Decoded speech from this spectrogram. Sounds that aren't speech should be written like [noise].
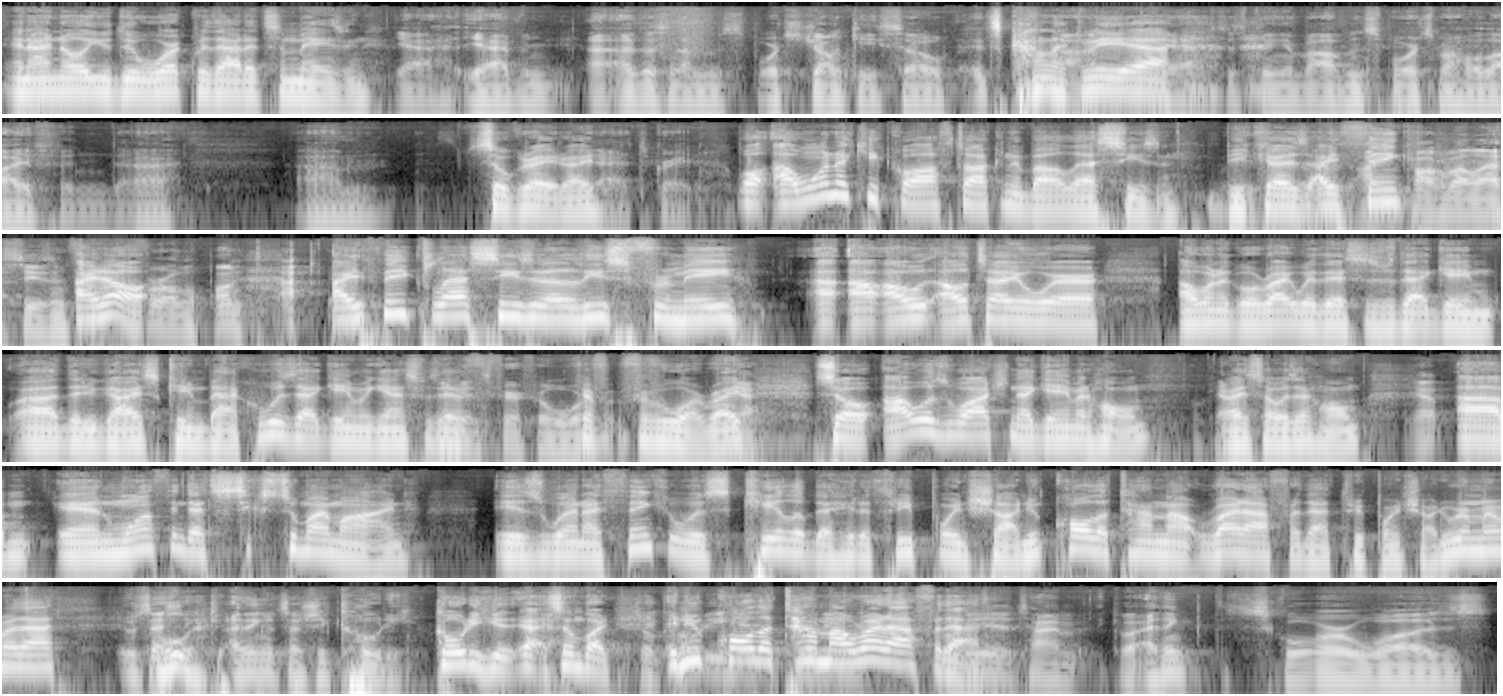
And I know you do work with that. It's amazing. Yeah, yeah. I've been. Uh, listen, I'm a sports junkie, so It's kind of like uh, me, yeah. just being involved in sports my whole life, and uh, um, So great, right? yeah, it's great. Well, I want to kick off talking about last season because I I think can talk about last season. For, I know. for a long time. I think last season, at least for me, I, I, I'll, I'll tell you where I want to go right with this is with that game uh, that you guys came back. Who was that game against? Was Against it Fairfield Warde. Fair- Fairfield Warde, right? Yeah. So I was watching that game at home. Right? So I was at home. Yep. Um, and one thing that sticks to my mind is when I think it was Caleb that hit a three point shot. And you called a timeout right after that three point shot. Do you remember that? It was actually, I think it was actually Cody. Cody hit yeah, somebody, So and you called hit- a timeout Cody right after Cody that. hit a time. I think the score was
